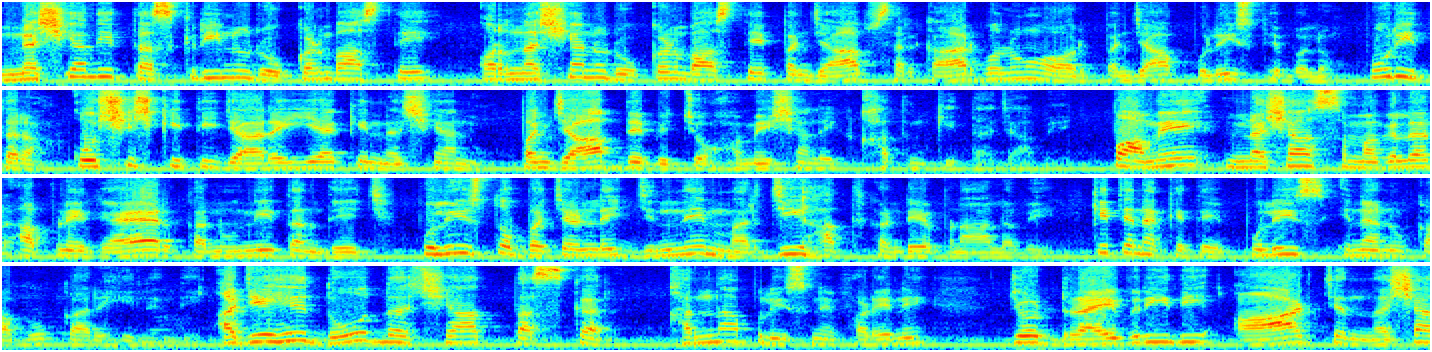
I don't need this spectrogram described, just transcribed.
ਨਸ਼ਿਆਂ ਦੀ ਤਸਕਰੀ ਨੂੰ ਰੋਕਣ ਵਾਸਤੇ ਔਰ ਨਸ਼ਿਆਂ ਨੂੰ ਰੋਕਣ ਵਾਸਤੇ ਪੰਜਾਬ ਸਰਕਾਰ ਵੱਲੋਂ ਔਰ ਪੰਜਾਬ ਪੁਲਿਸ ਦੇ ਵੱਲੋਂ ਪੂਰੀ ਤਰ੍ਹਾਂ ਕੋਸ਼ਿਸ਼ ਕੀਤੀ ਜਾ ਰਹੀ ਹੈ ਕਿ ਨਸ਼ਿਆਂ ਨੂੰ ਪੰਜਾਬ ਦੇ ਵਿੱਚੋਂ ਹਮੇਸ਼ਾ ਲਈ ਖਤਮ ਕੀਤਾ ਜਾਵੇ। ਭਾਵੇਂ ਨਸ਼ਾ ਸਮਗਲਰ ਆਪਣੇ ਗੈਰ ਕਾਨੂੰਨੀ ਧੰਦੇ 'ਚ ਪੁਲਿਸ ਤੋਂ ਬਚਣ ਲਈ ਜਿੰਨੇ ਮਰਜ਼ੀ ਹੱਥ ਕੰਡੇ ਅਪਣਾ ਲਵੇ, ਕਿਤੇ ਨਾ ਕਿਤੇ ਪੁਲਿਸ ਇਹਨਾਂ ਨੂੰ ਕਾਬੂ ਕਰ ਹੀ ਲੈਂਦੀ। ਅਜਿਹੇ ਦੋ ਨਸ਼ਾ ਤਸਕਰ ਖੰਨਾ ਪੁਲਿਸ ਨੇ ਫੜੇ ਨੇ ਜੋ ਡਰਾਈਵਰੀ ਦੀ ਆੜ 'ਚ ਨਸ਼ਾ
